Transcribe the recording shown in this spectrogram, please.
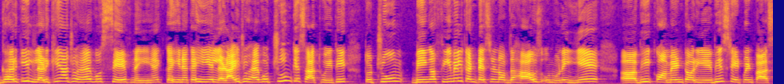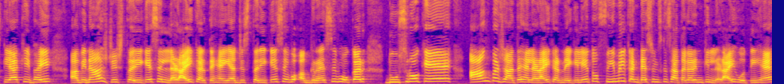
घर की लड़कियाँ जो है वो सेफ़ नहीं है। कहीं ना कहीं ये लड़ाई जो है वो चूम के साथ हुई थी। तो Chum being a female contestant of the house उन्होंने ये भी कमेंट और ये भी स्टेटमेंट पास किया कि भाई अविनाश जिस तरीके से लड़ाई करते हैं या जिस तरीके से वो अग्रेसिव होकर दूसरों के आंग पर जाते हैं लड़ाई करने के लिए तो फीमेल कंटेस्टेंट्स के साथ अगर इनकी लड़ाई होती है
